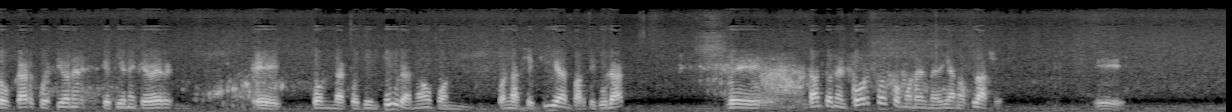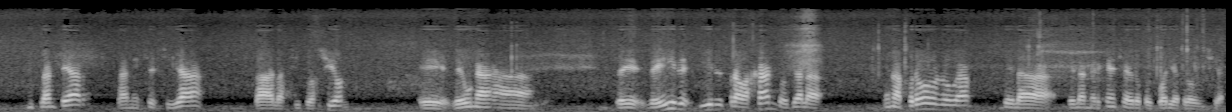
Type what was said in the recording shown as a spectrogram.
tocar cuestiones que tienen que ver eh, con la coyuntura, ¿no? Con, con la sequía en particular tanto en el corto como en el mediano plazo. Eh, y plantear la necesidad, dada la situación, eh, de una de, ir ir trabajando ya la una prórroga de la, de la emergencia agropecuaria provincial.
